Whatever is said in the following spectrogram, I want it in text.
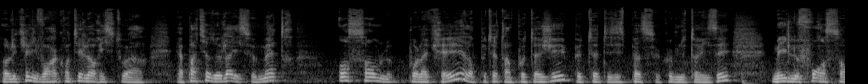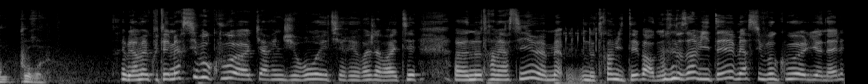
dans lesquels ils vont raconter leur histoire. Et à partir de là, ils se mettent ensemble pour la créer. Alors peut-être un potager, peut-être des espaces communautarisés, mais ils le font ensemble pour eux. Très bien, bah, écoutez, merci beaucoup euh, Karine Giraud et Thierry Roche d'avoir été euh, euh, notre invité, pardon, nos invités. Merci beaucoup Lionel.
